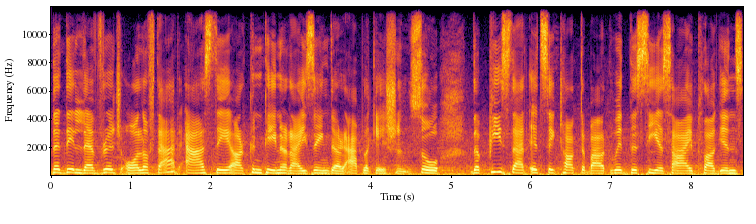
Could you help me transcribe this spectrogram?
that they leverage all of that as they are containerizing their applications. So the piece that Itzik talked about with the CSI plugins,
